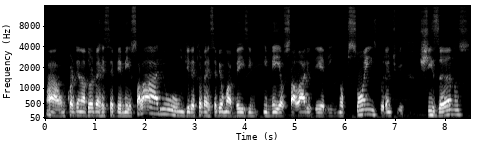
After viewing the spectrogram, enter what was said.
ah, um coordenador vai receber meio salário, um diretor vai receber uma vez e meia o salário dele em opções durante X anos.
